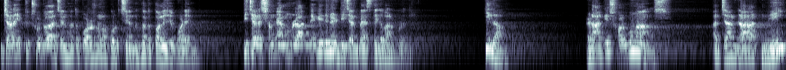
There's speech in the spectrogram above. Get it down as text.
যারা একটু ছোট আছেন, হয়তো পড়াশোনা করছেন, হয়তো কলেজে পড়েন টিচারের সামনে এমন রাগ দেখিয়ে দিলেন টিচার ব্যাস থেকে বার করে দিল। কি লাভ? রাগে সর্বনাশ। আর যার রাগ নেই,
